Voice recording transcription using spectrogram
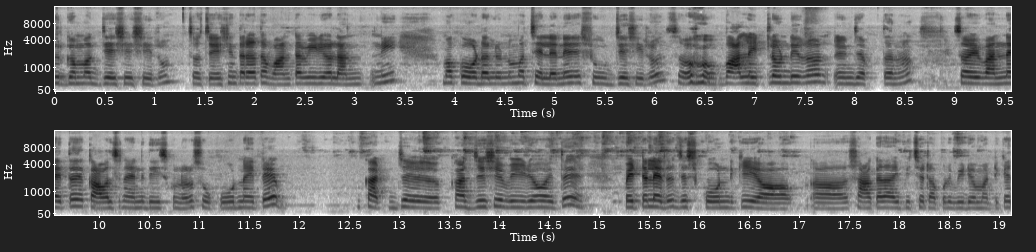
దుర్గమ్మకి చేసేసారు సో చేసిన తర్వాత వంట వీడియోలు అన్నీ మా కోడలును మా చెల్లెనే షూట్ చేసిర్రు. సో వాళ్ళు ఎట్లా ఉండిర్రో నేను చెప్తాను. సో ఇవన్నీ అయితే కావాల్సినవన్నీ తీసుకున్నారు. సో కూరనైతే అయితే కట్ చే కట్ చేసే వీడియో అయితే పెట్టలేదు. జస్ట్ కోన్కి శాఖ తాగిపించేటప్పుడు వీడియో మట్టుకే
